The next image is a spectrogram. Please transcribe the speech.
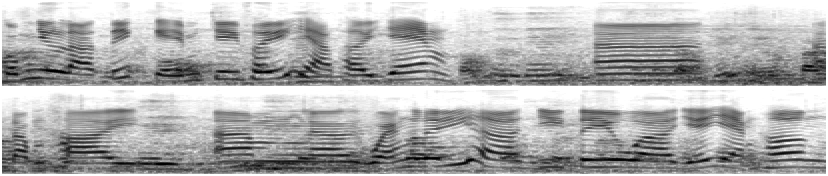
cũng như là tiết kiệm chi phí và thời gian. À, đồng thời à, quản lý à, chi tiêu à, dễ dàng hơn.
